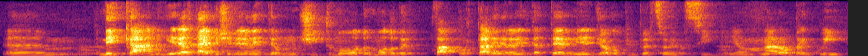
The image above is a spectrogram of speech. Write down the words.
ehm, meccaniche, in realtà invece è veramente un cheat mode, un modo per far portare veramente a termine il gioco più persone possibili, è una roba in cui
